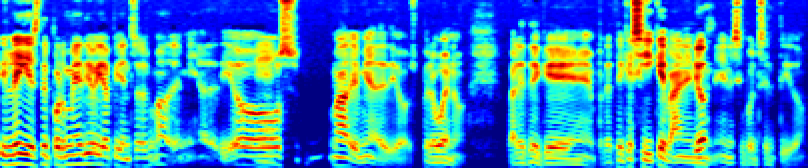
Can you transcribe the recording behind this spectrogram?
leyes de por medio ya piensas, madre mía de Dios, madre mía de Dios. Pero bueno, parece que, parece que sí que van en ese buen sentido.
